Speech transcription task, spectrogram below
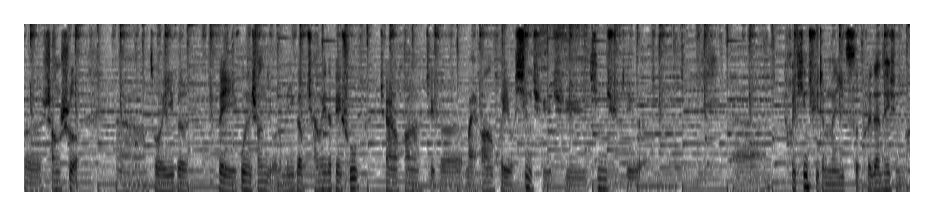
呃商社，呃作为一个为供应商有这么一个权威的背书。这样的话呢，这个买方会有兴趣去听取这个，呃，会听取这么一次 presentation 吧。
